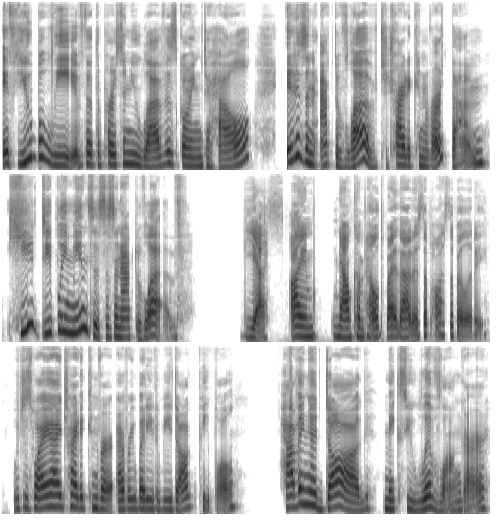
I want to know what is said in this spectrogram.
if you believe that the person you love is going to hell, it is an act of love to try to convert them. He deeply means this as an act of love. Yes, I am now compelled by that as a possibility. Which is why I try to convert everybody to be dog people. Having a dog makes you live longer.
